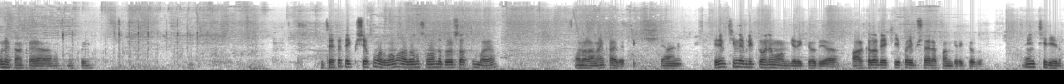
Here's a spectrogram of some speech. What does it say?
Bu ne kanka ya? Amına koyayım. TF pek bir şey yapamadım ama adamı son anda burst attım baya. Ona rağmen kaybettik yani. Benim timle birlikte oynamamam gerekiyordu ya. Arkada bekleyip öyle bir şeyler yapmam gerekiyordu. NT diyelim.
